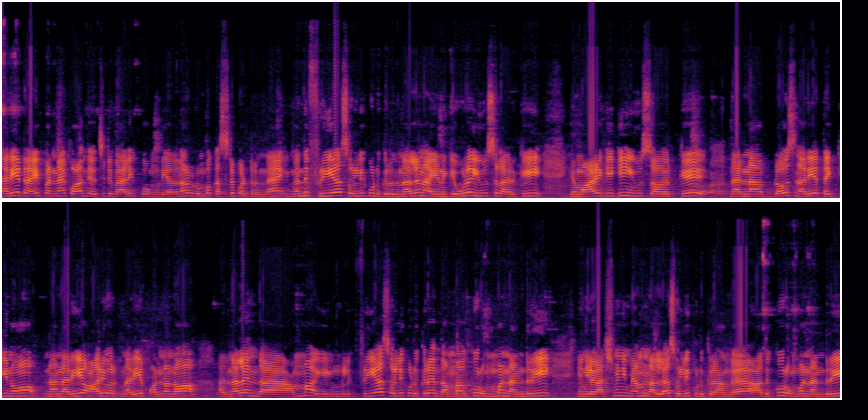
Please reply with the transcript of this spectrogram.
நிறைய ட்ரை பண்ணேன். குழந்தைய வச்சுட்டு வேலைக்கு போக முடியாது. அதனால் ரொம்ப கஷ்டப்பட்டிருந்தேன். இங்கே வந்து ஃப்ரீயாக சொல்லி கொடுக்கறதுனால நான் எனக்கு எவ்வளோ யூஸ்ஃபுல்லாக இருக்குது என் வாழ்க்கைக்கு யூஸ் ஆகிருக்கு நான் நான் ப்ளவுஸ் நிறைய தைக்கணும். நான் நிறைய ஆரி ஒர்க் நிறைய பண்ணணும். அதனால் இந்த அம்மா எங்களுக்கு ஃப்ரீயாக சொல்லி கொடுக்குற இந்த அம்மாவுக்கு ரொம்ப நன்றி. எங்களுக்கு அஸ்வினி மேம் நல்லா சொல்லி கொடுக்குறாங்க. அதுக்கும் ரொம்ப நன்றி.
